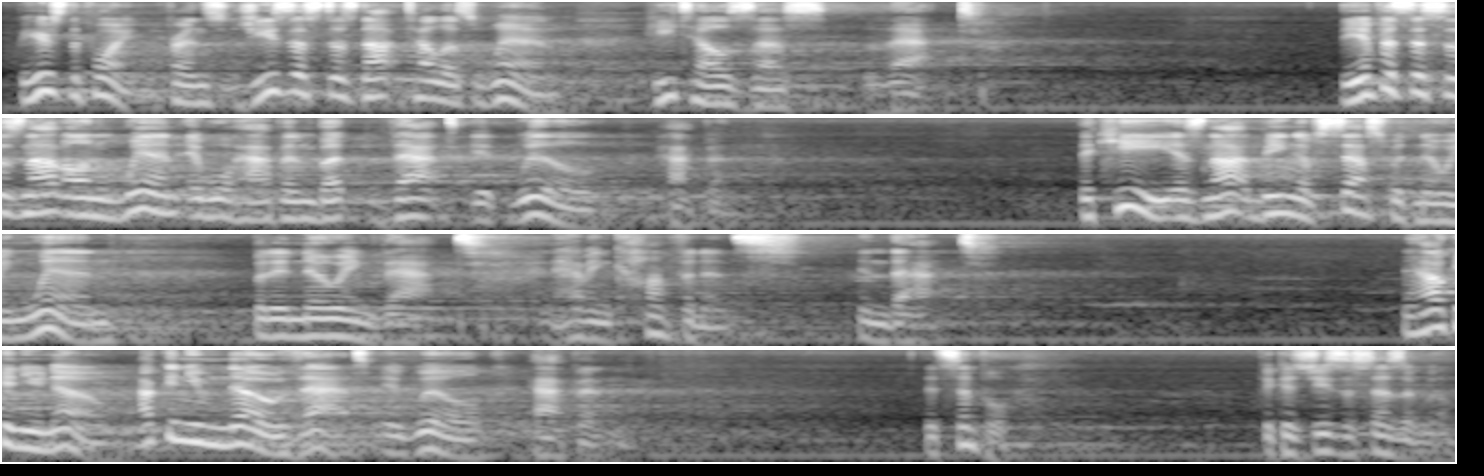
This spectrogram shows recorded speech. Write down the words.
But here's the point, friends Jesus does not tell us when, He tells us that. The emphasis is not on when it will happen, but that it will happen. The key is not being obsessed with knowing when, but in knowing that and having confidence in that. And how can you know? How can you know that it will happen? It's simple because Jesus says it will.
